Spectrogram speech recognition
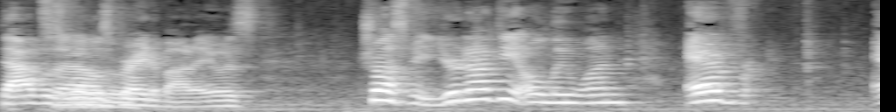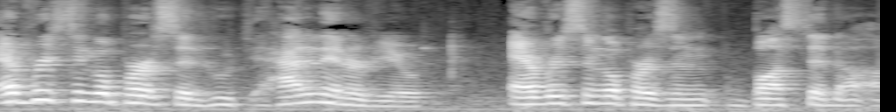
that was So- what was great about it. It was, trust me, you're not the only one. Every every single person who had an interview, every single person busted, uh, uh,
